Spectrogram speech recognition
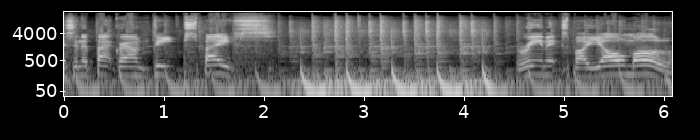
This in the background, Deep Space. Remix by Joel Mull,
